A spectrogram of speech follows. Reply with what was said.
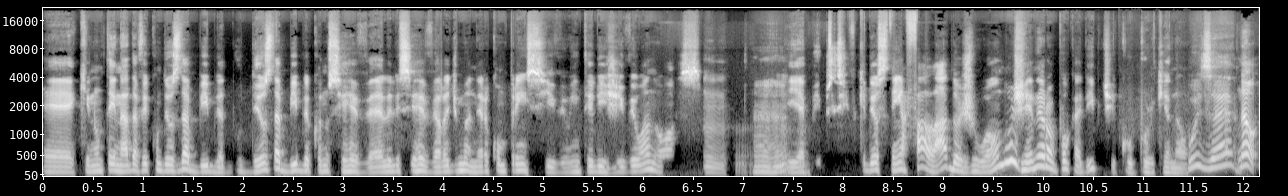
é, que não tem nada a ver com o Deus da Bíblia. O Deus da Bíblia, quando se revela, ele se revela de maneira compreensível, inteligível a nós. Uhum. E é possível que Deus tenha falado a João no gênero apocalíptico, por que não? Pois é. Não,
